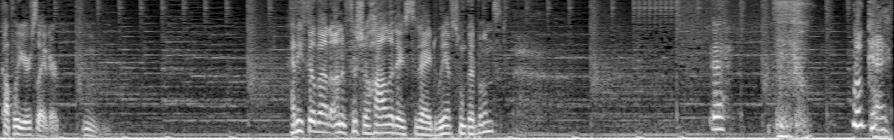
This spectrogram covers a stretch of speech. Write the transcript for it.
A couple years later. How do you feel about unofficial holidays today? Do we have some good ones? Eh. okay.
